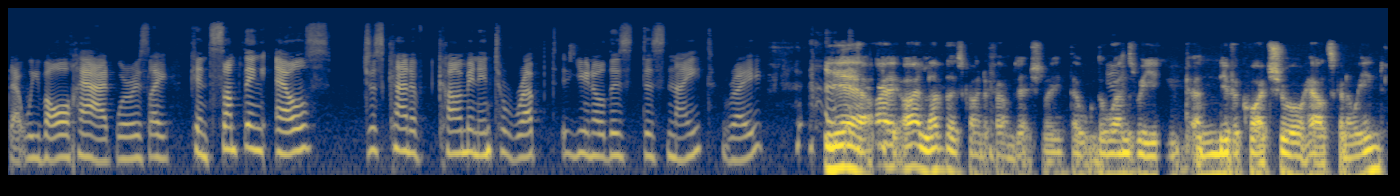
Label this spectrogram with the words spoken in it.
that we've all had, where it's like, can something else just kind of come and interrupt, you know, this this night, right? yeah, I, I love those kind of films actually. The the yeah. ones where you are never quite sure how it's going to end.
